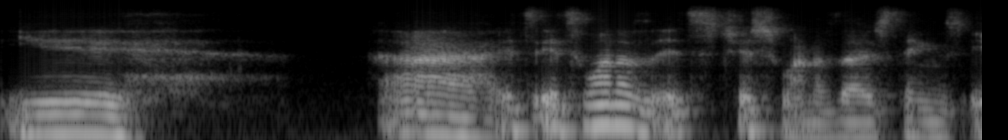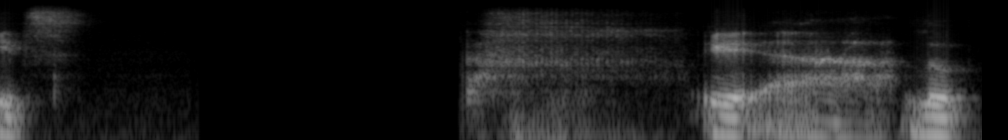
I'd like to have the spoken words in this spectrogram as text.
yeah, ah, it's it's one of it's just one of those things. It's, yeah, look.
